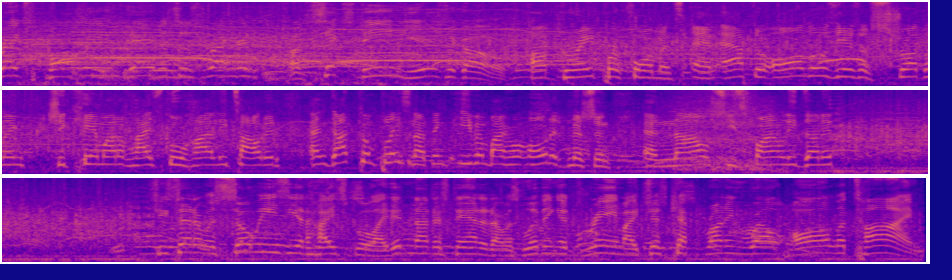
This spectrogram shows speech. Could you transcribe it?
breaks Pauline Davis's record of 16 years ago. A great performance, and after all those years of struggling, she came out of high school highly touted and got complacent, I think even by her own admission, and now she's finally done it she said it was so easy in high school. I didn't understand it. I was living a dream. I just kept running well all the time.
